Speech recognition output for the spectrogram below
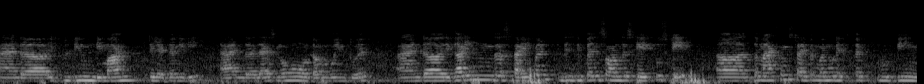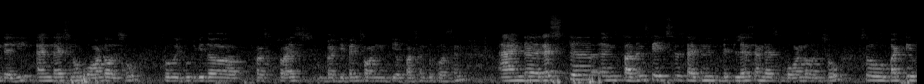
and uh, it will be in demand till eternity and uh, there is no downgoing to it. And uh, regarding the stipend, this depends on the state to state. Uh, the maximum stipend one would expect would be in Delhi and there is no bond also, so it would be the first choice, but depends on your person to person. And uh, rest uh, in southern states the stipend is a bit less and there's bond also. So, but if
